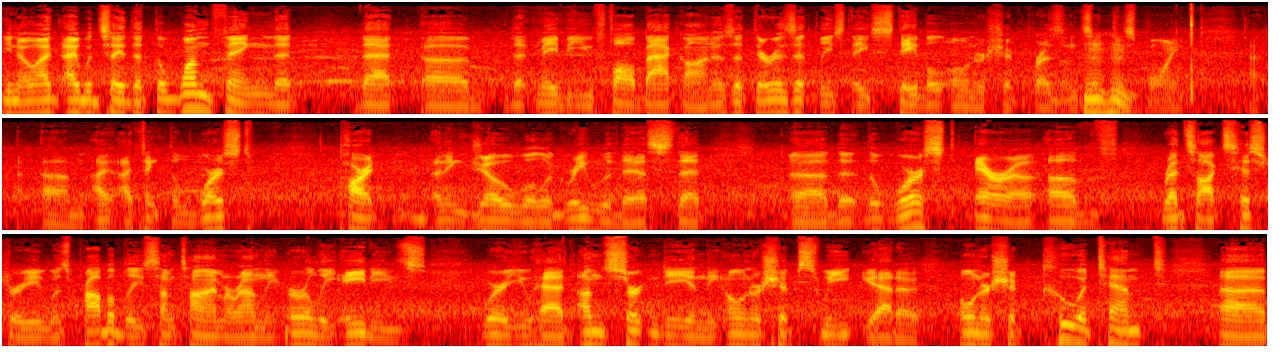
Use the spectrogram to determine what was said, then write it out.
you know, I, I would say that the one thing that that uh, that maybe you fall back on is that there is at least a stable ownership presence at this point. Uh, Um, I, I think the worst part, I think Joe will agree with this, that uh, the the worst era of Red Sox history was probably sometime around the early '80s, where you had uncertainty in the ownership suite. You had a ownership coup attempt. Uh,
